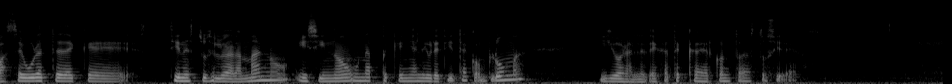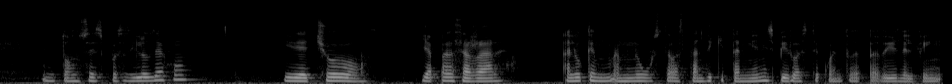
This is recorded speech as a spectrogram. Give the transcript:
asegúrate de que tienes tu celular a mano y si no, una pequeña libretita con pluma y órale, déjate caer con todas tus ideas. Entonces, pues así los dejo. Y de hecho, ya para cerrar, algo que a mí me gusta bastante y que también inspiró este cuento de Pedro y el Delfín,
